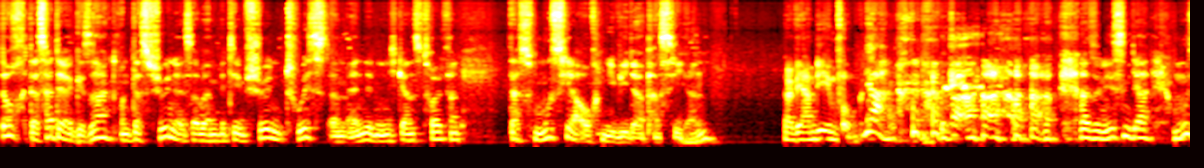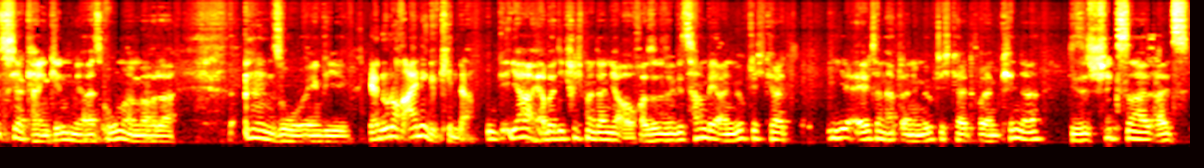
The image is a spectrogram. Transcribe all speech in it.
doch, das hat er gesagt. Und das Schöne ist aber mit dem schönen Twist am Ende, den ich ganz toll fand, das muss ja auch nie wieder passieren. Weil wir haben die Impfung. Ja. also nächsten Jahr muss ja kein Kind mehr als Oma-Mörder so irgendwie. Ja, nur noch einige Kinder. Ja, aber die kriegt man dann ja auch. Also jetzt haben wir eine Möglichkeit, ihr Eltern habt eine Möglichkeit, euren Kindern dieses Schicksal als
